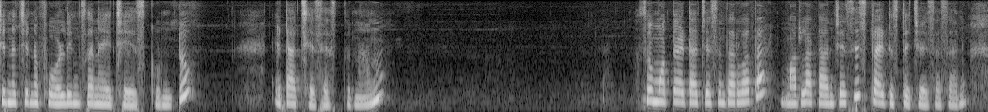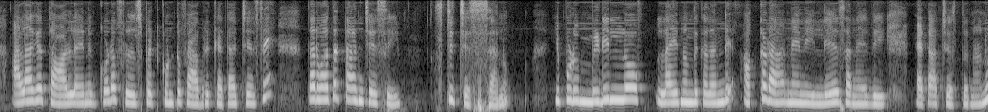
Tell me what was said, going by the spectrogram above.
చిన్న చిన్న ఫోల్డింగ్స్ అనేవి చేసుకుంటూ అటాచ్ చేసేస్తున్నాను. సో మొత్తం అటాచ్ చేసిన తర్వాత మరలా టర్న్ చేసి స్ట్రైట్ స్టిచ్ వేసేసాను. అలాగే థర్డ్ లైన్కి కూడా ఫ్రిల్స్ పెట్టుకుంటూ ఫ్యాబ్రిక్ అటాచ్ చేసి తర్వాత టర్న్ చేసి స్టిచ్ చేసేసాను ఇప్పుడు మిడిల్లో లైన్ ఉంది కదండి అక్కడ నేను ఈ లేస్ అనేది అటాచ్ చేస్తున్నాను.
